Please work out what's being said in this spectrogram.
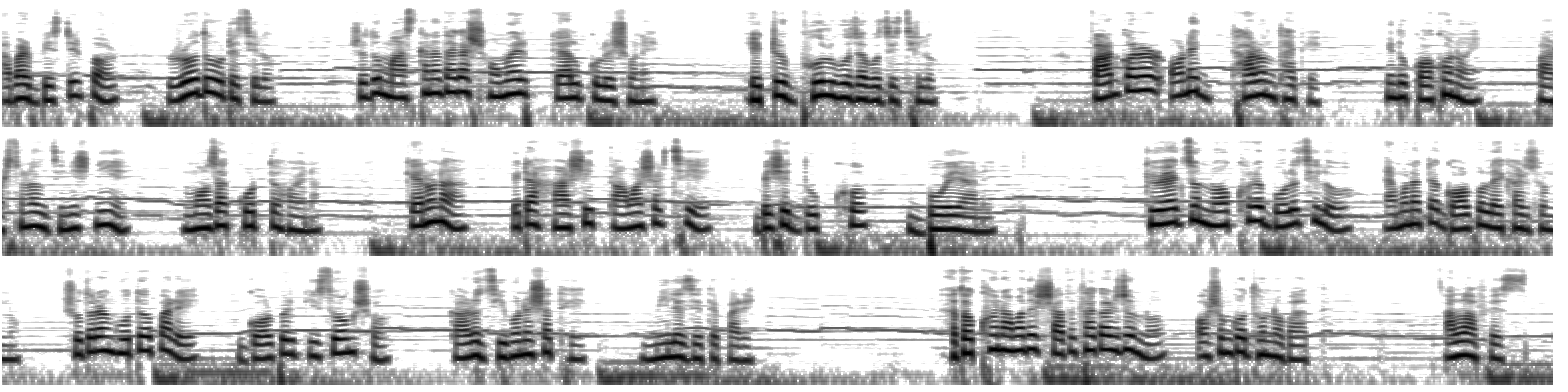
আবার বৃষ্টির পর রোদও উঠেছিল। শুধু মাঝখানে থাকা সময়ের ক্যালকুলেশনে একটু ভুল বোঝাবুঝি ছিল। পান করার অনেক ধারণ থাকে, কিন্তু কখনোই পার্সোনাল জিনিস নিয়ে মজা করতে হয় না। কেননা, এটা হাসি তামাশার চেয়ে বেশি দুঃখ বয়ে আনে। কেউ একজন নক্ষরে বলেছিল এমন একটা গল্প লেখার জন্য। সুতরাং হতেও পারে গল্পের কিছু অংশ কারও জীবনের সাথে মিলে যেতে পারে। এতক্ষণ আমাদের সাথে থাকার জন্য অসংখ্য ধন্যবাদ। আল্লাহ হাফেজ।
